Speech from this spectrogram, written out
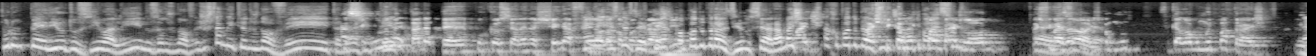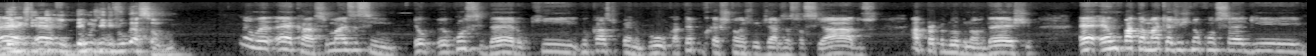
por um períodozinho ali nos anos 90, justamente anos 90. A né? segunda a metade até, né? Porque o Ceará ainda chega à final é, da Copa dizer, do Brasil. Tem a Copa do Brasil no Ceará, mas, mas a Copa do Brasil. Mas fica muito para trás logo. Mas, é, mas olha, fica, muito, fica, logo muito para trás, em, é, termos de, é. em termos de divulgação. Não, é, é, Cássio, mas assim, eu, eu considero que, no caso de Pernambuco, até por questões dos diários associados, a própria Globo Nordeste, é, é um patamar que a gente não consegue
